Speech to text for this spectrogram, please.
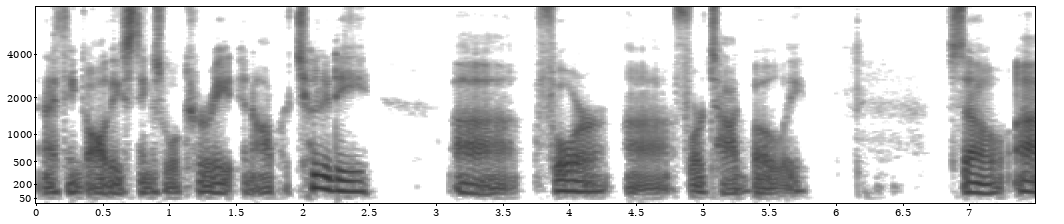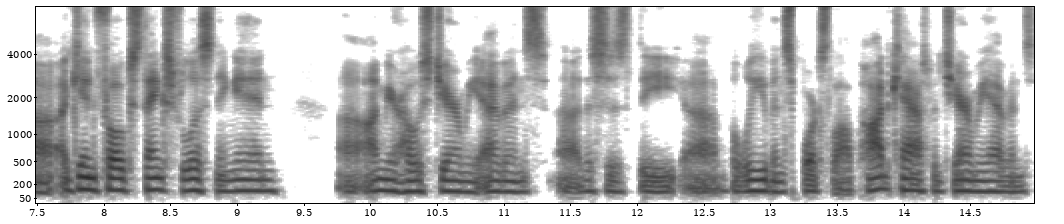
And I think all these things will create an opportunity uh, for uh, for Todd Boehly. So uh, again, folks, thanks for listening in. Uh, I'm your host, Jeremy Evans. this is the Bleav in Sports Law podcast with Jeremy Evans.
